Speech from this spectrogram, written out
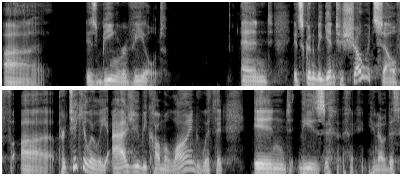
uh, is being revealed. and it's going to begin to show itself, uh, particularly as you become aligned with it in these, you know, this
